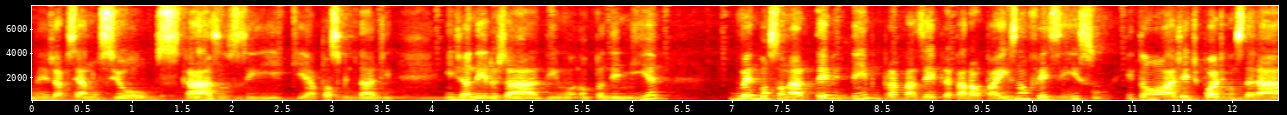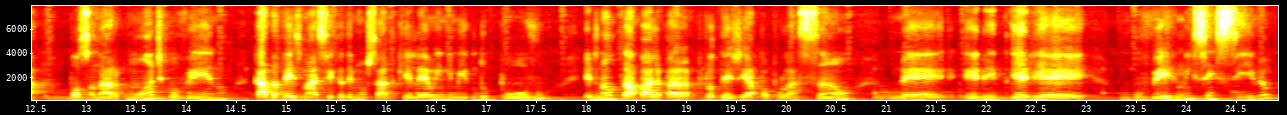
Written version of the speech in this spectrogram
né, já se anunciou os casos e, e que a possibilidade em janeiro já de uma pandemia. O governo Bolsonaro teve tempo para fazer e preparar o país, não fez isso. Então a gente pode considerar Bolsonaro como um antigoverno. Cada vez mais fica demonstrado que ele é o inimigo do povo. Ele não trabalha para proteger a população. Né? Ele, ele é um governo insensível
